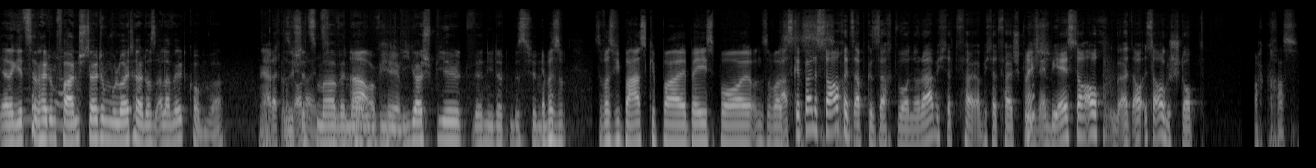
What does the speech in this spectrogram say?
ja, da geht's dann halt um Veranstaltungen, wo Leute halt aus aller Welt kommen, wa? Ja. das Also ich schätze mal, wenn da Ah, irgendwie okay. die Liga spielt, werden die das ein bisschen. Ja, aber so, sowas wie Basketball, Baseball und sowas. Basketball ist doch auch jetzt abgesagt worden, oder? Habe ich das hab ich das falsch gelesen? NBA ist doch auch, hat auch, ist auch gestoppt. Ach, krass.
